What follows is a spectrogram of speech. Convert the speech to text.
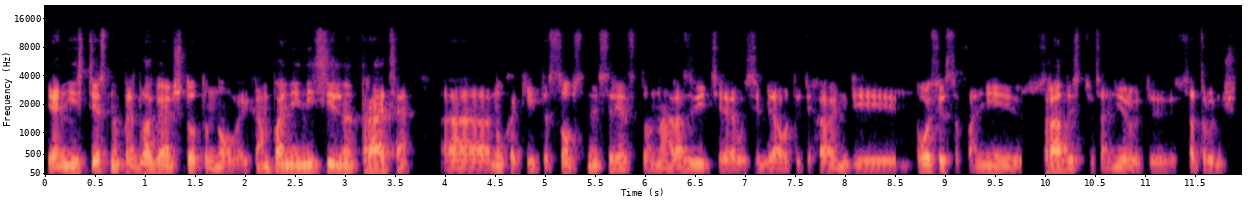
и они, естественно, предлагают что-то новое. И компания, не сильно тратя ну, какие-то собственные средства на развитие у себя вот этих R&D офисов, они с радостью санируют и сотрудничают.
